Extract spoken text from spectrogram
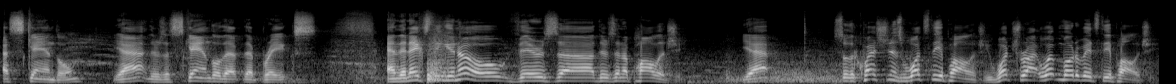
a scandal. Yeah, there's a scandal that, that breaks. And the next thing you know, there's, uh, there's an apology. Yeah? So the question is, what's the apology? What, what motivates the apology?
